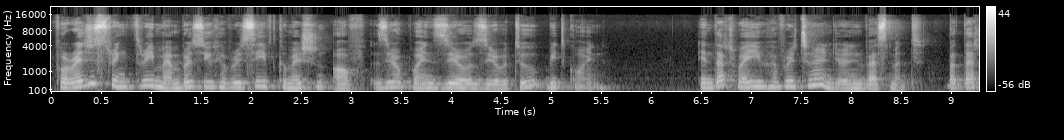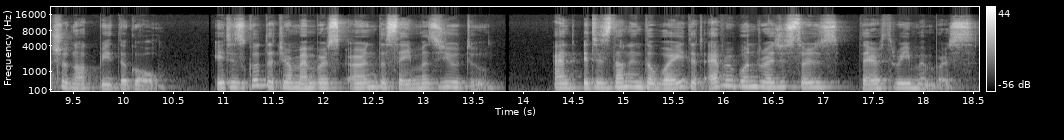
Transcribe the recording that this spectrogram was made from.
For registering three members, you have received commission of 0.002 Bitcoin. In that way, you have returned your investment, but that should not be the goal. It is good that your members earn the same as you do and it is done in the way that everyone registers their three members.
